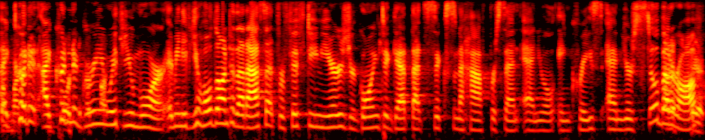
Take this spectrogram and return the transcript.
I couldn't I couldn't agree with you more. I mean, if you hold on to that asset for 15 years, you're going to get that six and a half percent annual increase, and you're still better That's off it.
